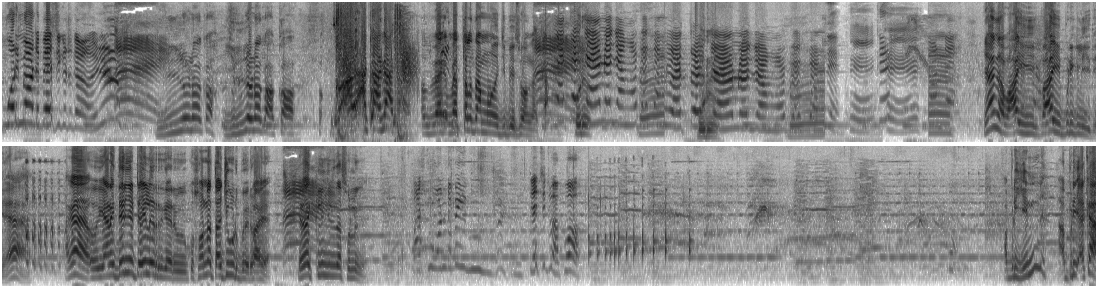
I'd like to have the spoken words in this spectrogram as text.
தான் பொறுமையா வந்து பேசிக்கிட்டு இருக்காங்க. இல்லனாக்கா இல்லனாக்கா அக்கா அக்கா, அக்கா அக்கா அக்கா. வெ- வெத்தலை தாம்பளம் வச்சு பேசுவாங்க அக்கா. ஒரு ஏங்க வாய் வாய் இப்படி கிழியுது? அக்கா எனக்கு தெரிஞ்ச டெய்லர் இருக்காரு சொன்னா தச்சு கொடுப்பாரு வாய. ஏதாவது கிழிஞ்சிருந்தா சொல்லுங்க. அப்படி என்ன? அப்படி அக்கா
